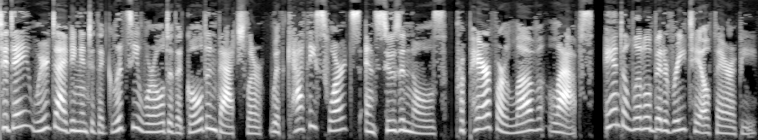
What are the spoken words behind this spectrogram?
Today, we're diving into the glitzy world of The Golden Bachelor with Kathy Swarts and Susan Noles. Prepare for love, laughs, and a little bit of retail therapy.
